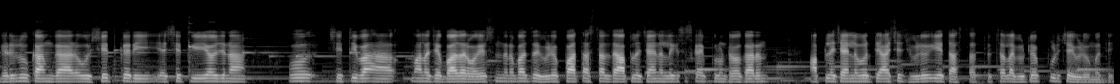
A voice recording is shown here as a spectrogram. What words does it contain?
घरेलू कामगार व शेतकरी या शेतकरी योजना व शेती बा मालाच्या बाजारभाव या संदर्भात जर व्हिडिओ पाहत असाल तर आपलं चॅनल लगेच सबस्क्राईब करून ठेवा. कारण आपल्या चॅनलवरती असेच व्हिडिओ येत असतात. तर चला भेटूया पुढच्या व्हिडिओमध्ये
